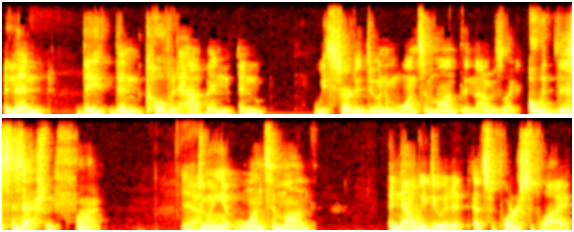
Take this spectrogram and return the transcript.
And then they then covid happened and we started doing them once a month. And i was like oh this is actually fun. Yeah, doing it once a month. And now we do it at, at supporter supply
